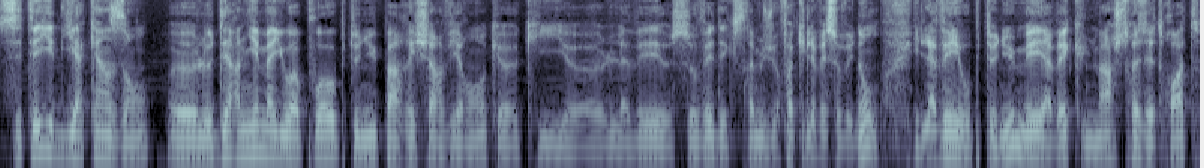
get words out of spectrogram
C'était il y a 15 ans, euh, le dernier maillot à poids obtenu par Richard Virenque, euh, qui euh, l'avait sauvé d'extrême, enfin qui l'avait sauvé, non, il l'avait obtenu, mais avec une marge très étroite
